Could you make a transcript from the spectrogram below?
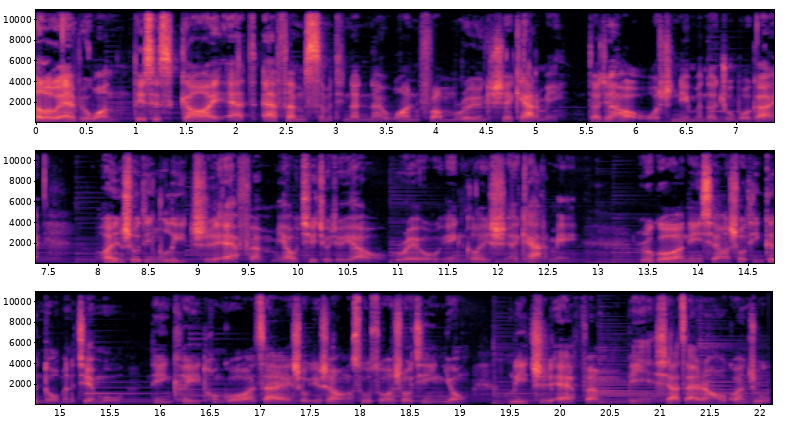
Hello everyone, this is Guy at FM 17991 from Real English Academy. 大家好，我是你们的主播 Guy，欢迎收听荔枝 FM 幺七九九幺 Real English Academy。如果您想收听更多我们的节目，您可以通过在手机上搜索手机应用荔枝 FM 并下载，然后关注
